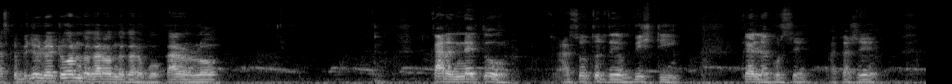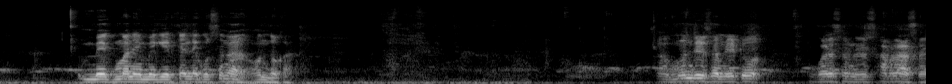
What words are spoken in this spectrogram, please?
আজকে ভিডিওটা একটু অন্ধকার অন্ধকার হব। কারণ হলো কারেন্ট নাই তো আর চতুর্দিকে বৃষ্টি কেলা করছে আকাশে। মেঘ মানে মেঘের কেলা করছে না অন্ধকার। আর মন্দিরের সামনে একটু ঘরের সামনে সাবলা আছে।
